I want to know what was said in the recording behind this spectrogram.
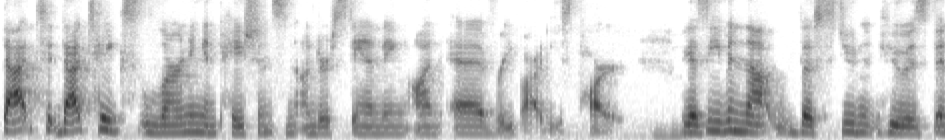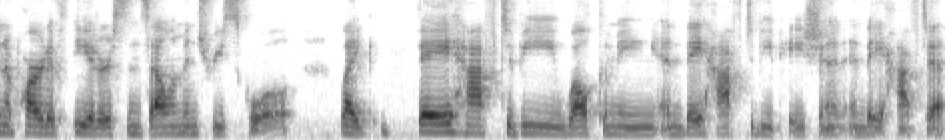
that t- that takes learning and patience and understanding on everybody's part mm-hmm. because even that the student who has been a part of theater since elementary school like they have to be welcoming and they have to be patient and they have to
